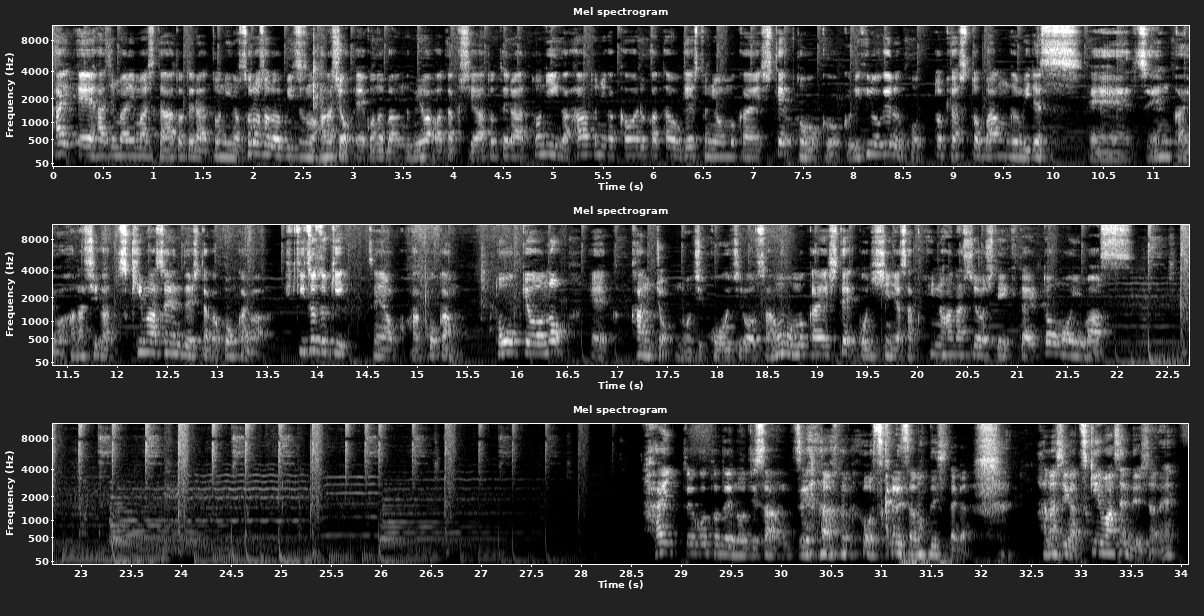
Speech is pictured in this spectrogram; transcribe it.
はい、えー始まりました。アートテラートニーのそろそろ美術の話を。えーこの番組は私、アートテラートニーがアートに関わる方をゲストにお迎えしてトークを繰り広げるポッドキャスト番組です。えー前回は話がつきませんでしたが、今回は引き続き、全国発行館、東京の、えー館長、野地光一郎さんをお迎えして、ご自身や作品の話をしていきたいと思います。はい。ということで、野地さん、前半 お疲れ様でしたが、話がつきませんでしたね。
